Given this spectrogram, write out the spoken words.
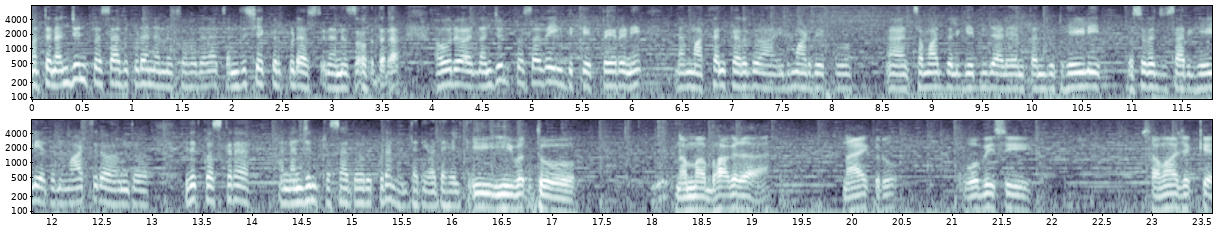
ಮತ್ತು ನಂಜುನ್ ಪ್ರಸಾದ್ ಕೂಡ ನನ್ನ ಸಹೋದರ, ಚಂದ್ರಶೇಖರ್ ಕೂಡ ಅಷ್ಟೇ ನನ್ನ ಸಹೋದರ. ಅವರು ನಂಜುನ್ ಪ್ರಸಾದೇ ಇದಕ್ಕೆ ಪ್ರೇರಣೆ. ನಮ್ಮ ಅಕ್ಕನ ಕರೆದು ಇದು ಮಾಡಬೇಕು ಸಮಾಜದಲ್ಲಿ ಗೆದ್ದಿದ್ದಾಳೆ ಅಂತಂದ್ಬಿಟ್ಟು ಹೇಳಿ, ಬಸವರಾಜ ಸಾರಿಗೆ ಹೇಳಿ ಅದನ್ನು ಮಾಡಿಸಿರೋ ಒಂದು ಇದಕ್ಕೋಸ್ಕರ ನಂಜುನ್ ಪ್ರಸಾದ್ ಅವರು ಕೂಡ ನಾನು ಧನ್ಯವಾದ ಹೇಳ್ತೀನಿ. ಇವತ್ತು ನಮ್ಮ ಭಾಗದ ನಾಯಕರು, ಒ ಬಿ ಸಿ ಸಮಾಜಕ್ಕೆ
